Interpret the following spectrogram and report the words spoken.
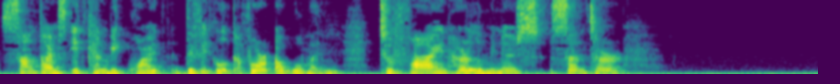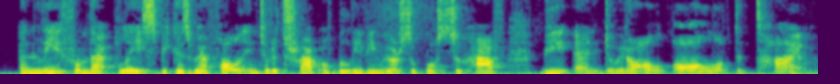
sometimes it can be quite difficult for a woman to find her luminous center and leave from that place because we have fallen into the trap of believing we are supposed to have, be, and do it all, all of the time.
